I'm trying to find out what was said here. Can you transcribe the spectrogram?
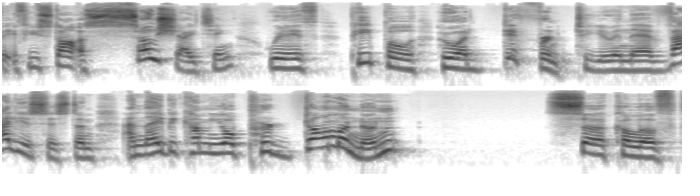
but if you start associating with people who are different to you in their value system and they become your predominant circle of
